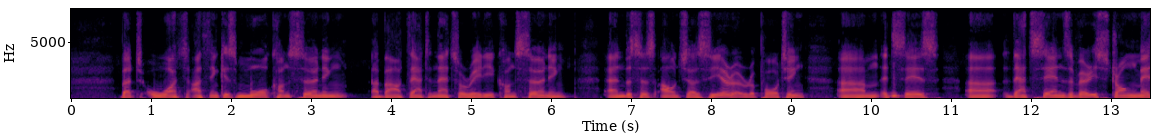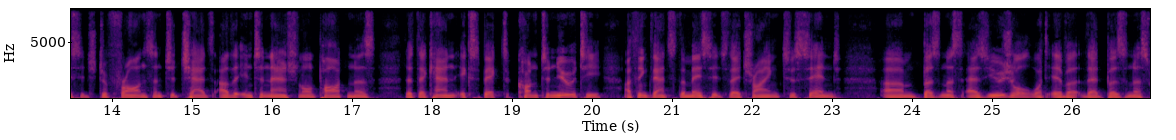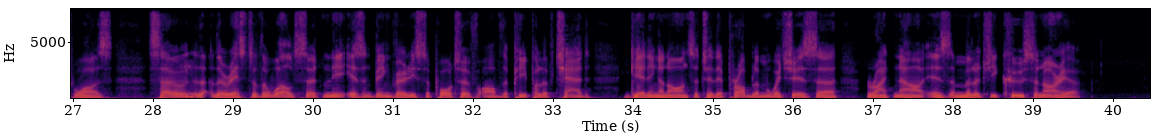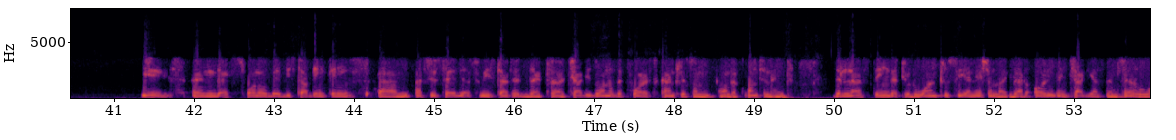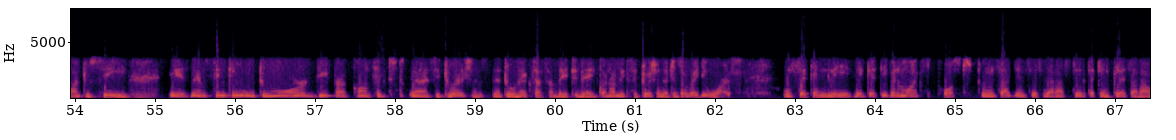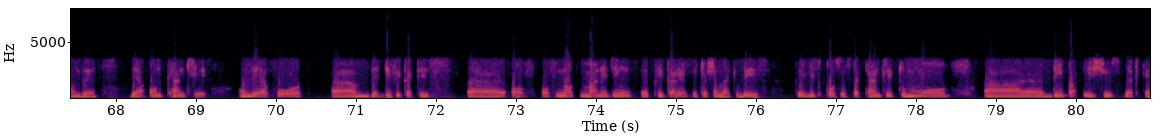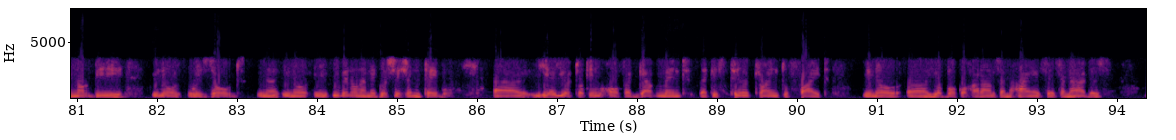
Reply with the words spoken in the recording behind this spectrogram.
but what I think is more concerning about that, and that's already concerning, and this is Al Jazeera reporting, um, it mm-hmm. says. Uh, that sends a very strong message to France and to Chad's other international partners that they can expect continuity. I think that's the message they're trying to send. Um, business as usual, whatever that business was. So mm. the, the rest of the world certainly isn't being very supportive of the people of Chad getting an answer to their problem, which is uh, right now is a military coup scenario. Yes, and that's one of the disturbing things. Um, as you said, as we started, that uh, Chad is one of the poorest countries on, on the continent the last thing that you'd want to see a nation like that, or even Chadians themselves want to see, is them sinking into more deeper conflict uh, situations that will exacerbate the economic situation that is already worse. And secondly, they get even more exposed to insurgencies that are still taking place around the, their own country. And therefore, um, the difficulties uh, of, of not managing a precarious situation like this predisposes the country to more uh, deeper issues that cannot be, you know, resolved, in a, you know, even on a negotiation table. Uh, here you are talking of a government that is still trying to fight, you know, uh, your Boko Harams and ISS and others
